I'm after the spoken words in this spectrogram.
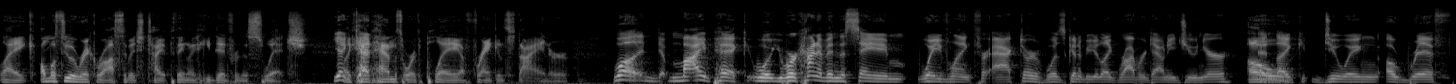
like almost do a Rick Rossovich type thing like he did for the Switch. Yeah, like get- have Hemsworth play a Frankenstein or Well, my pick, well, you were kind of in the same wavelength for actor, was going to be like Robert Downey Jr. Oh. And like doing a riff,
